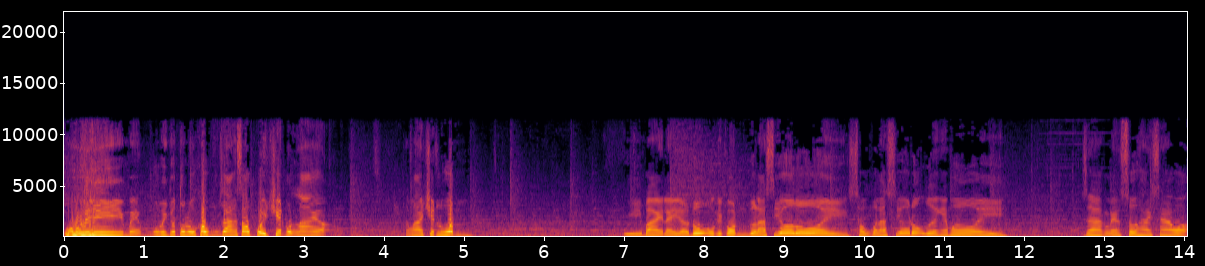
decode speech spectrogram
Ui, mẹ mình có tôn độ không ra đằng sau quẩy chết bọn like ạ. Thằng lai chết luôn. Ui, bài này độ cái con Glacier rồi. Sáu Glacier độ rồi anh em ơi. Ra Lancer hai sao ạ.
